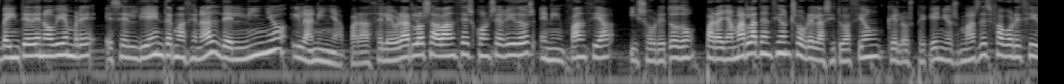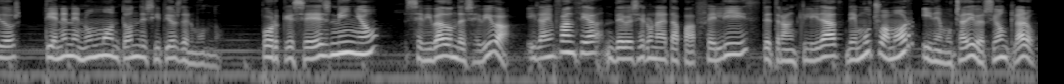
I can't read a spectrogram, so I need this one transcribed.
20 de noviembre es el Día Internacional del Niño y la Niña, para celebrar los avances conseguidos en infancia y sobre todo para llamar la atención sobre la situación que los pequeños más desfavorecidos tienen en un montón de sitios del mundo. Porque se es niño, se viva donde se viva, y la infancia debe ser una etapa feliz, de tranquilidad, de mucho amor y de mucha diversión, claro.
